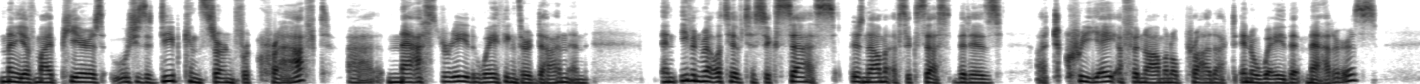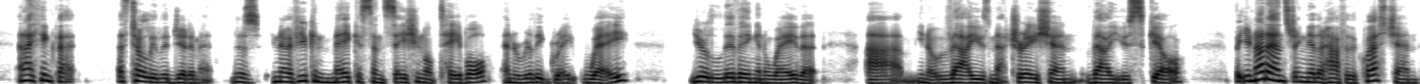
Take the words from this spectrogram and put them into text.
many of my peers, which is a deep concern for craft, uh, mastery, the way things are done, and and even relative to success. There's an element of success that is uh, to create a phenomenal product in a way that matters, and I think that that's totally legitimate. There's, you know, if you can make a sensational table in a really great way, you're living in a way that, um, you know, values maturation, values skill, but you're not answering the other half of the question.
